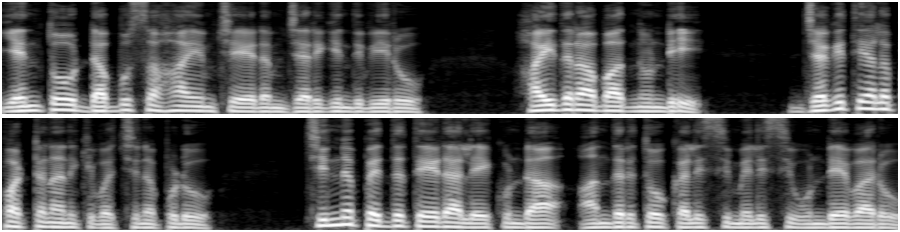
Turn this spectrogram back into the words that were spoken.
ఎంతో డబ్బు సహాయం చేయడం జరిగింది వీరు. హైదరాబాద్ నుండి జగత్యాల పట్టణానికి వచ్చినప్పుడు చిన్న పెద్ద తేడా లేకుండా అందరితో కలిసిమెలిసి ఉండేవారు.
